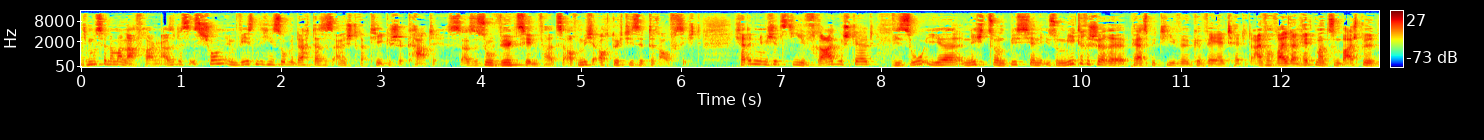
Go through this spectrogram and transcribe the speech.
Ich muss ja nochmal nachfragen. Also das ist schon im Wesentlichen so gedacht, dass es eine strategische Karte ist. Also so wirkt es jedenfalls auf mich auch durch diese Draufsicht. Ich hatte nämlich jetzt die Frage gestellt, wieso ihr nicht so ein bisschen isometrischere Perspektive gewählt hättet. Einfach weil dann hätte man zum Beispiel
